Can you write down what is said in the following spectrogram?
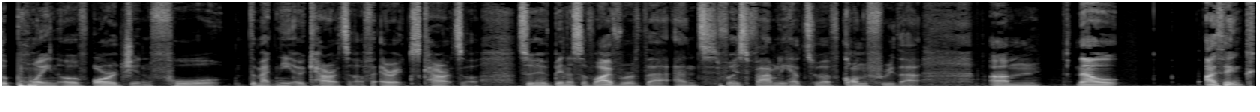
the point of origin for the Magneto character, for Eric's character, to have been a survivor of that and for his family had to have gone through that. Um, now, I think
